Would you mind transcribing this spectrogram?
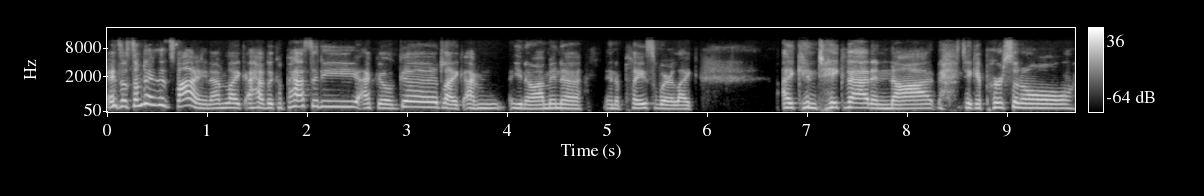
And so sometimes it's fine. I'm like, I have the capacity. I feel good. Like I'm, you know, I'm in a, in a place where like, I can take that and not take it personal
